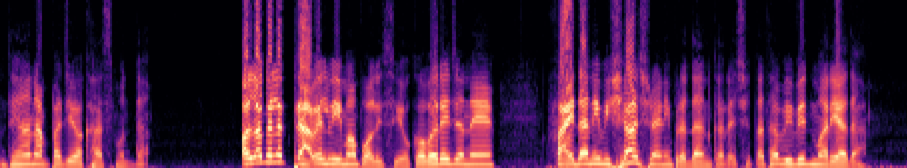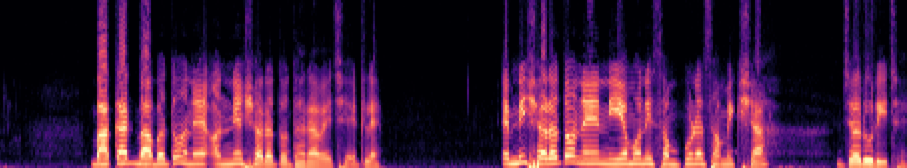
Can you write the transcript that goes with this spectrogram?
ધ્યાન આપવા જેવા ખાસ મુદ્દા. અલગ અલગ ટ્રાવેલ વીમા પોલિસીઓ, કવરેજ અને ફાયદાની વિશાળ શ્રેણી પ્રદાન કરે છે તથા વિવિધ મર્યાદા, બાકાત બાબતો અને અન્ય શરતો ધરાવે છે. એટલે એમની શરતો અને નિયમોની સંપૂર્ણ સમીક્ષા જરૂરી છે.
